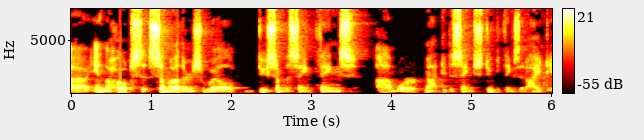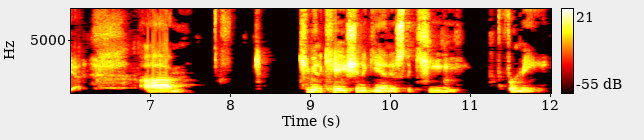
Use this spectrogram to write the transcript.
Uh, in the hopes that some others will do some of the same things um, or not do the same stupid things that I did. Um, communication again is the key for me.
